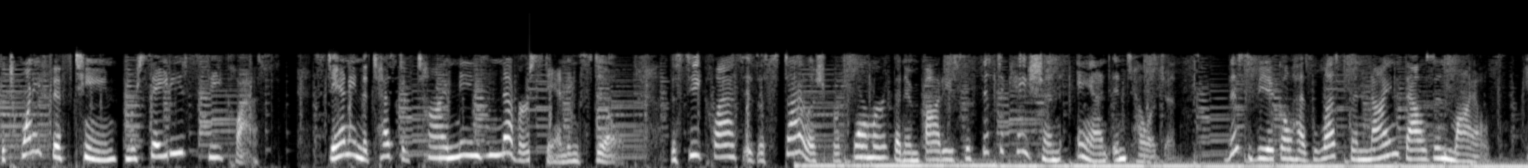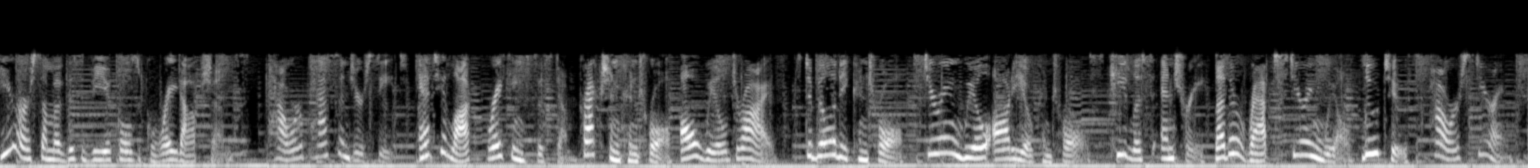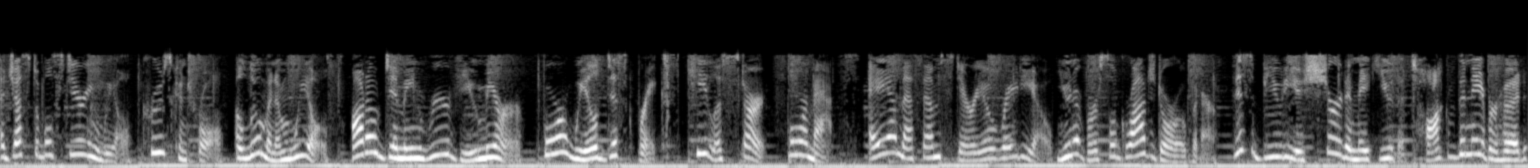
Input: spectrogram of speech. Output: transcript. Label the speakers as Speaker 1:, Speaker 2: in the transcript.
Speaker 1: The 2015 Mercedes C-Class. Standing the test of time means never standing still. The C-Class is a stylish performer that embodies sophistication and intelligence. This vehicle has less than 9,000 miles. Here are some of this vehicle's great options power passenger seat, anti-lock braking system, traction control, all-wheel drive, stability control, steering wheel audio controls, keyless entry, leather-wrapped steering wheel, Bluetooth, power steering, adjustable steering wheel, cruise control, aluminum wheels, auto-dimming rear view mirror, four-wheel disc brakes, keyless start, floor mats, AM FM stereo radio, universal garage door opener. This beauty is sure to make you the talk of the neighborhood,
